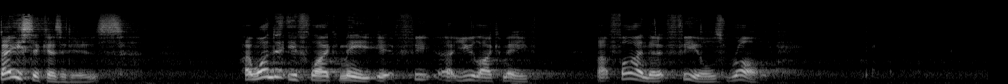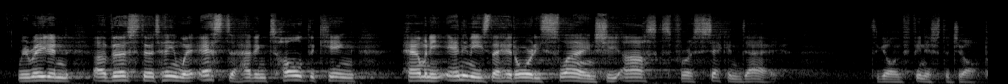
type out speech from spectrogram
basic as it is, I wonder if, like me, uh, you, like me, uh, find that it feels wrong. We read in uh, verse 13 where Esther, having told the king how many enemies they had already slain, she asks for a second day to go and finish the job.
